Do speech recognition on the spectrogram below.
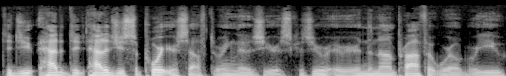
did you how did how did you support yourself during those years? Because you were in the nonprofit world. Were you?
